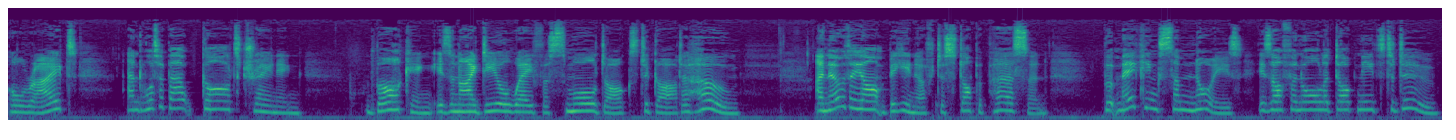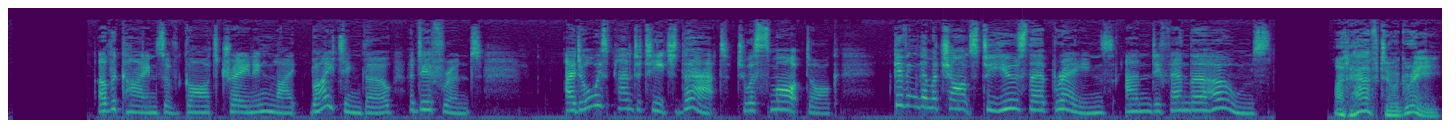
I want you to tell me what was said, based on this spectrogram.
All right. And what about guard training? Barking is an ideal way for small dogs to guard a home. I know they aren't big enough to stop a person, but making some noise is often all a dog needs to do. Other kinds of guard training, like biting, though, are different. I'd always plan to teach that to a smart dog, giving them a chance to use their brains and defend their homes. I'd have to agree.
